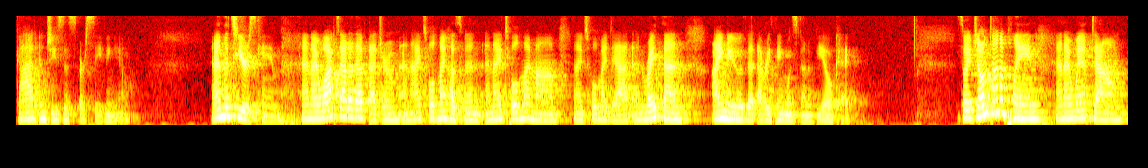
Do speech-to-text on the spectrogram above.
God and Jesus are saving you. And the tears came. And I walked out of that bedroom and I told my husband and I told my mom and I told my dad. And right then, I knew that everything was going to be okay. So I jumped on a plane and I went down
